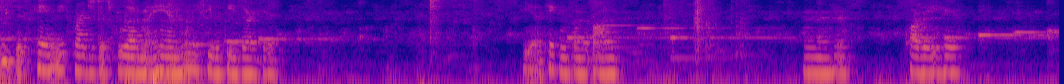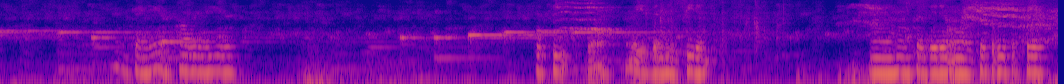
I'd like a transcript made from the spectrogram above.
These just came, these cards just flew out of my hand. Let me see what these are here. Yeah, take them from the bottom. Mm-hmm. Poverty here. Okay, we have poverty here. Defeat, yeah. Somebody's been defeated. Mm-hmm, because they didn't want to take a leap of faith.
